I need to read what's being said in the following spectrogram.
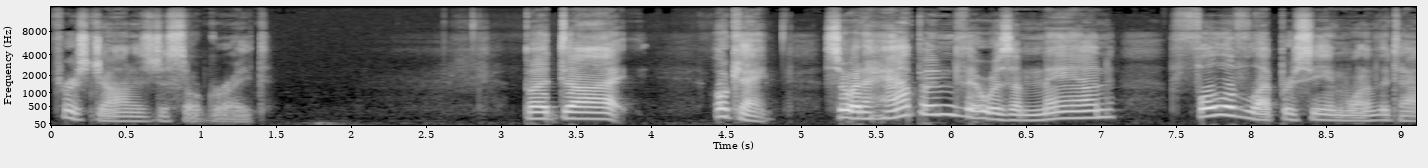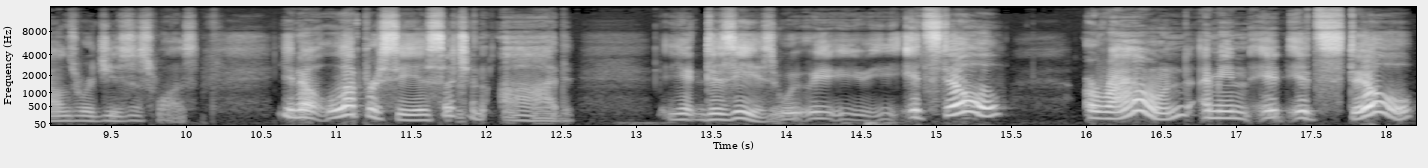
First John is just so great. But uh, okay, so it happened. There was a man full of leprosy in one of the towns where Jesus was. You know, leprosy is such an odd disease. It's still around. I mean, it, it's still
